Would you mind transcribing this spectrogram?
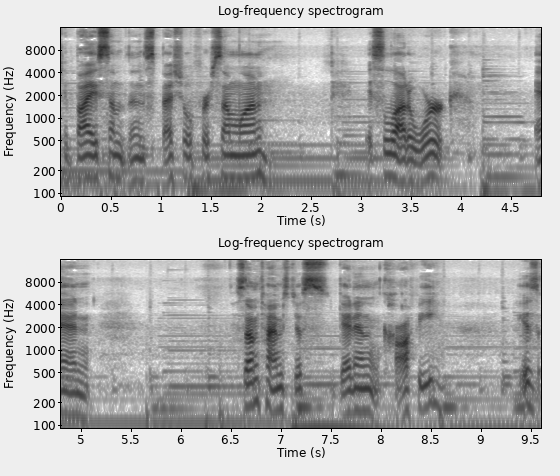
to buy something special for someone, it's a lot of work. And sometimes just getting coffee is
